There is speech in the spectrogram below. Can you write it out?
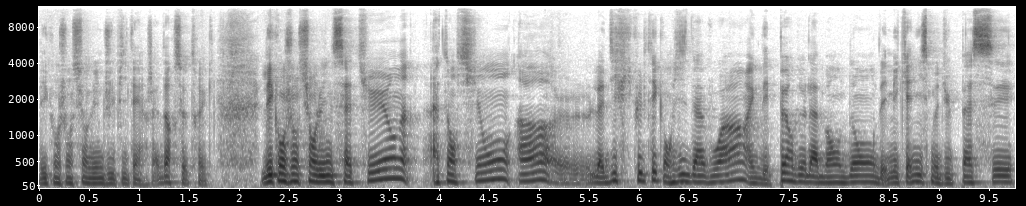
les conjonctions Lune-Jupiter, j'adore ce truc. Les conjonctions Lune-Saturne, attention à euh, la difficulté qu'on risque d'avoir avec des peurs de l'abandon, des mécanismes du passé,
